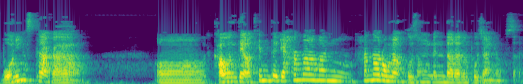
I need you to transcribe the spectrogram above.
morning star가 어, 가운데가 candle이 하나만 하나로만 구성된다라는 보장이 없어요.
